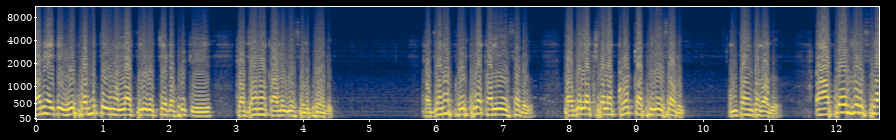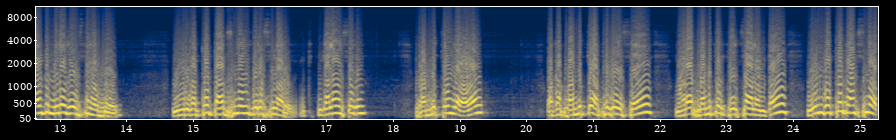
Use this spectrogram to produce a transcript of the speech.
కానీ అయితే ఏ ప్రభుత్వం మళ్ళా తిరిగి వచ్చేటప్పటికి ఖజానా ఖాళీ చేసి వెళ్ళిపోయాడు. ఖజానా పూర్తిగా ఖాళీ చేశాడు. పది లక్షల కోట్లు అప్పు చేశాడు. అంతా అంత కాదు. ఆ అప్పు ఎవరు మీరే తీరుస్తున్నారు ఇప్పుడు మీరు కట్టే ట్యాక్సీలను అనేది ఇంక- ఇంకెలా వస్తుంది? ప్రభుత్వంలో ఒక ప్రభుత్వం అప్పు చేస్తే మరో ప్రభుత్వం తీర్చాలంటే మీరు కట్టే ట్యాక్స్లే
